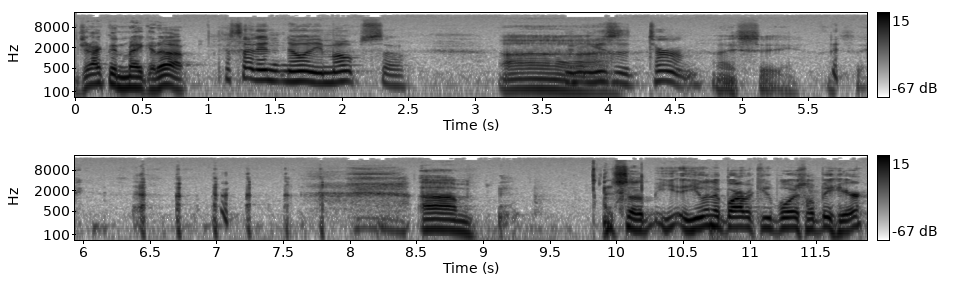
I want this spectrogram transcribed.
Jack didn't make it up. Guess I didn't know any mopes, so Ah, use the term. I see. I see. um, and so you and the barbecue boys will be here.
